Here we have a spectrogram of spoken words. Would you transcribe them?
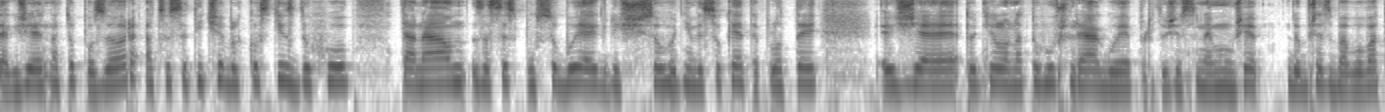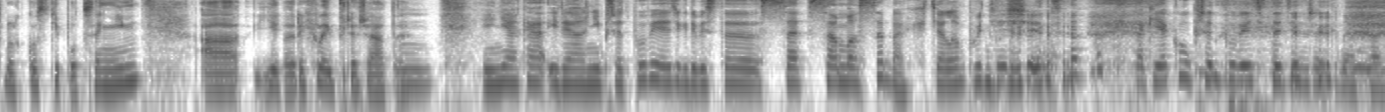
Takže na to pozor. A co se týče vlhkosti vzduchu, ta nám zase způsobuje, když jsou hodně vysoké teploty, že to tělo na to hůř reaguje, protože se nemůže dobře zbavovat vlhkosti pocením a je rychleji přeřáté. Mm. Je nějaká ideální předpověď, kdybyste se sama sebe chtěla potěšit? tak jakou předpověď teď řeknete?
